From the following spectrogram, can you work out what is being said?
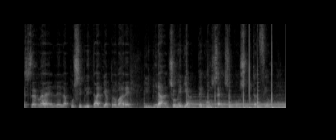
SRL la possibilità di approvare il bilancio mediante consenso e consultazione.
